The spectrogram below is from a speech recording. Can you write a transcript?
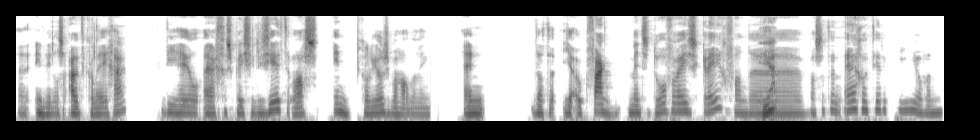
uh, inmiddels oud collega, die heel erg gespecialiseerd was in scoliosebehandeling. En dat je ook vaak mensen doorverwezen kreeg van de, ja. uh, was het een ergotherapie of een...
